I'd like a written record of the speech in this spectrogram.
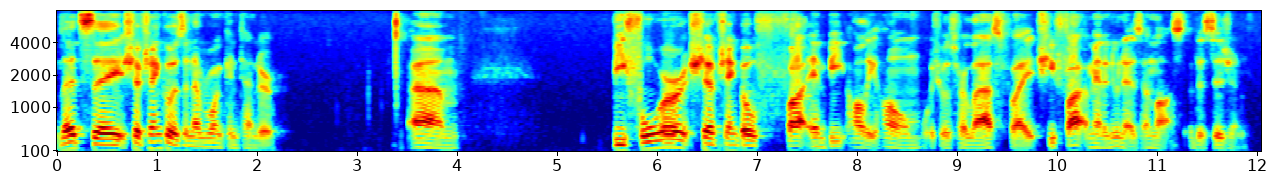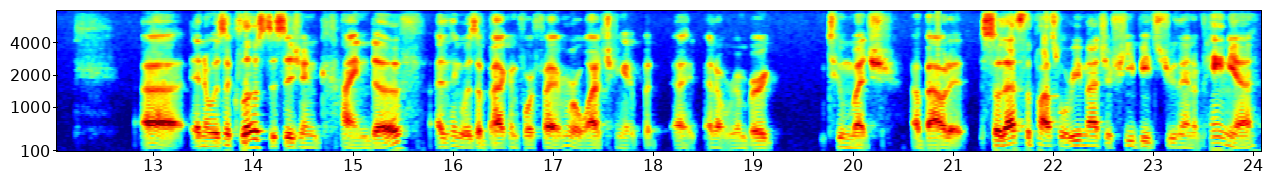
let's say Shevchenko is the number one contender. Um, before Shevchenko fought and beat Holly Holm, which was her last fight, she fought Amanda Nunes and lost a decision. Uh, and it was a close decision, kind of. I think it was a back and forth fight. I remember watching it, but I, I don't remember too much about it. So that's the possible rematch. If she beats Juliana Pena,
